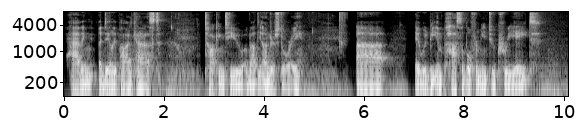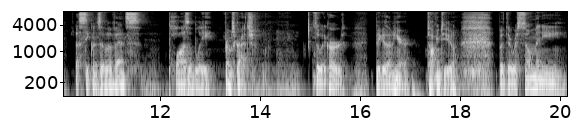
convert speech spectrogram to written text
having a daily podcast, talking to you about the understory, uh, it would be impossible for me to create a sequence of events plausibly from scratch. So it occurred because I'm here talking to you but there were so many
